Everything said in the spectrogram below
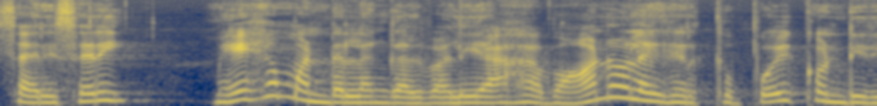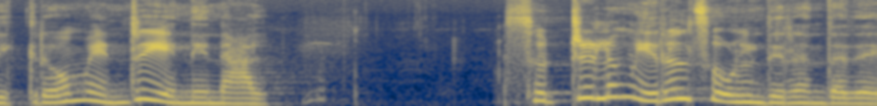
சரி சரி மேகமண்டலங்கள் வழியாக வானுலகிற்கு போய்க் கொண்டிருக்கிறோம் என்று எண்ணினாள். சுற்றிலும் இருள் சூழ்ந்திருந்தது.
